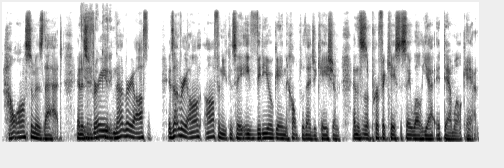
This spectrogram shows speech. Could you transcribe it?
How awesome is that? And it's Yeah, very kidding. not very often. It's not very o- often you can say a video game helped with education, and this is a perfect case to say, well, yeah, it damn well can.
